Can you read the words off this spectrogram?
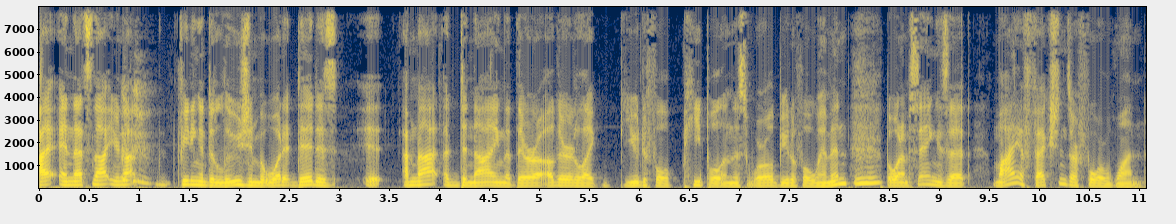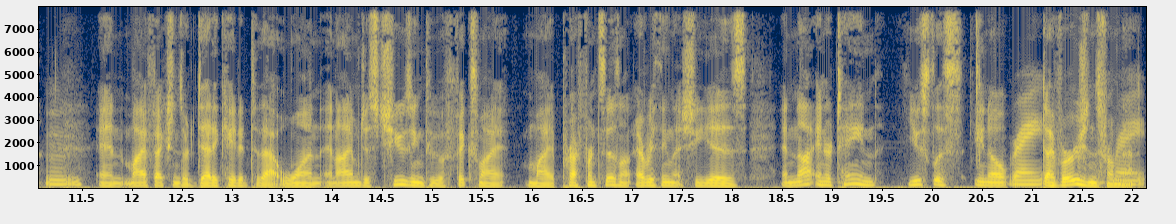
I and that's not you're not feeding a delusion, but what it did is it, I'm not denying that there are other like beautiful people in this world, beautiful women. Mm-hmm. But what I'm saying is that my affections are for one, Mm. and my affections are dedicated to that one, and I'm just choosing to affix my my preferences on everything that she is, and not entertain useless, you know, Right. diversions from that.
